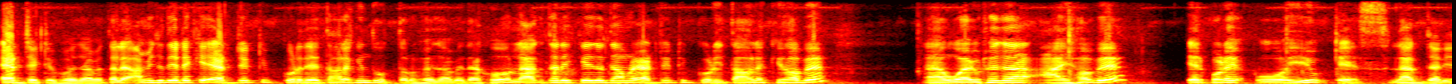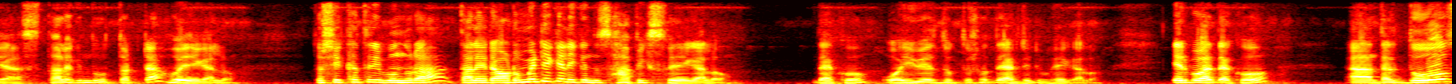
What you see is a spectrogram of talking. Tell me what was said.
অ্যাডজেক্টিভ হয়ে যাবে। তাহলে আমি যদি এটাকে অ্যাডজেক্টিভ করে দিই, তাহলে কিন্তু উত্তর হয়ে যাবে। দেখো লাক্সারিকে যদি আমরা অ্যাডজেক্টিভ করি, তাহলে কি হবে? ওয়াই উঠে যায় আই হবে, এরপরে ও ইউ এস লাক্সারিয়াস তাহলে কিন্তু উত্তরটা হয়ে গেল। তো শিক্ষার্থী বন্ধুরা, তাহলে এটা অটোমেটিক্যালি কিন্তু সাফিক্স হয়ে গেল। দেখো ও ইউএস যুক্ত শব্দে অ্যাডজেক্টিভ হয়ে গেল। এরপর দেখো তাহলে those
